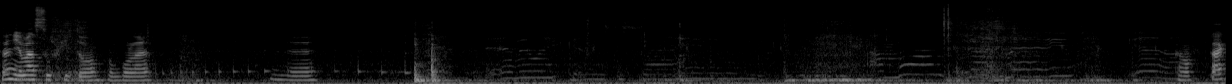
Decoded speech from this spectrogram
To nie ma sufitu w ogóle. Nie. O, tak?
